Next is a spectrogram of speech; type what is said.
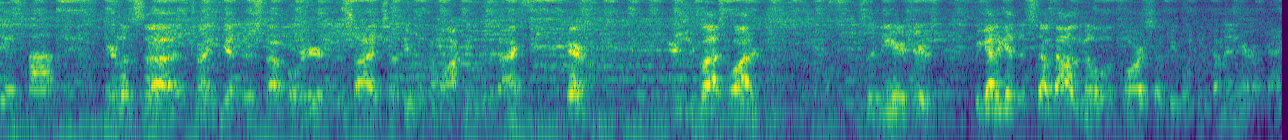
They Bob. Here, let's uh, try and get their stuff over here to the side so people can walk into the back. Here, here's your glass of water. Sydney, here's yours. We got to get this stuff out of the middle of the floor so people can come in here, okay?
